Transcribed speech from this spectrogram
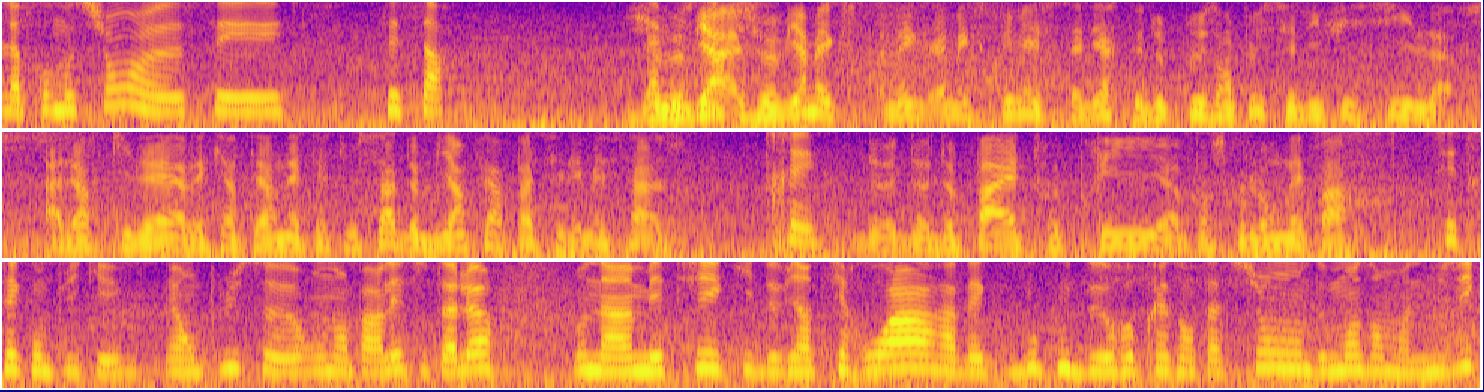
la promotion, euh, c'est ça. Je veux, bien, je veux bien m'ex- m'ex- m'exprimer, c'est-à-dire que de plus en plus c'est difficile, à l'heure qu'il est avec Internet et tout ça, de bien faire passer les messages, Très. de ne pas être pris pour ce que l'on n'est pas. C'est très compliqué. Et en plus, on en parlait tout à l'heure, on a un métier qui devient tiroir avec beaucoup de représentations, de moins en moins de musique.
